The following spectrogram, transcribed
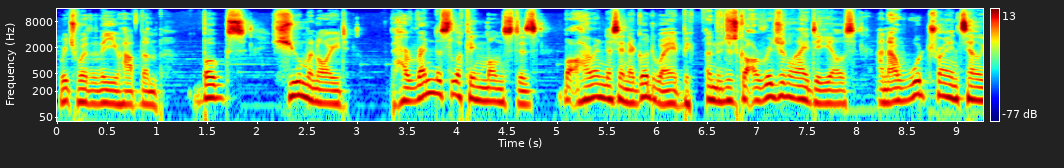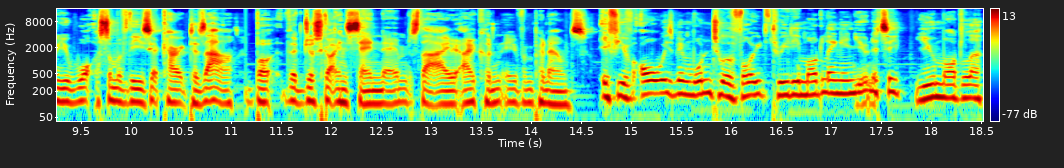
which whether you have them bugs, humanoid, horrendous looking monsters, but horrendous in a good way, and they've just got original ideals. And I would try and tell you what some of these characters are, but they've just got insane names that I, I couldn't even pronounce. If you've always been one to avoid 3D modeling in Unity, UModeler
